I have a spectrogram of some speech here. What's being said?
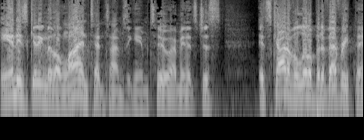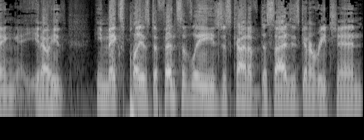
And he's getting to the line 10 times a game, too. I mean, it's just, it's kind of a little bit of everything. You know, he he makes plays defensively. He's just kind of decides he's going to reach in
